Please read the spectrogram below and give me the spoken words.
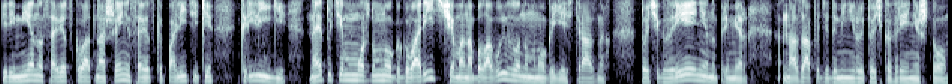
перемена советского отношения, советской политики к религии. На эту тему можно много говорить, чем она была вызвана, много есть разных точек зрения. Например, на Западе доминирует точка зрения, что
